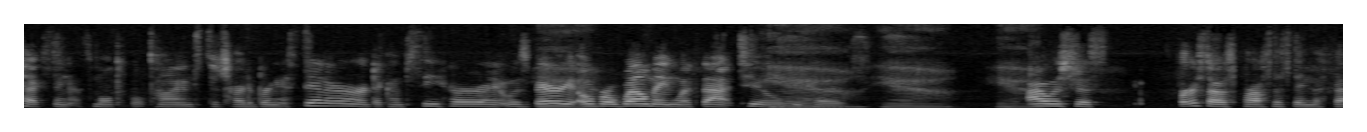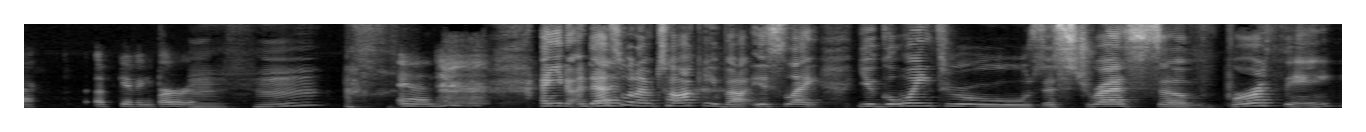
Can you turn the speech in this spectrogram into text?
texting us multiple times to try to bring us dinner or to come see her. And it was very Yeah. overwhelming with that too yeah, because yeah, yeah. I was just first I was processing the fact of giving birth. Mm-hmm. And and you know, and that's what I'm talking about. It's like you're going through the stress of birthing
